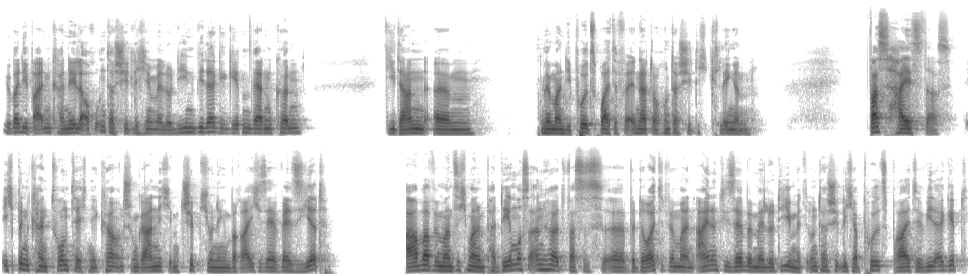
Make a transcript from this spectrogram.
über die beiden Kanäle auch unterschiedliche Melodien wiedergegeben werden können, die dann, ähm, wenn man die Pulsbreite verändert, auch unterschiedlich klingen. Was heißt das? Ich bin kein Tontechniker und schon gar nicht im Chiptuning-Bereich sehr versiert. Aber wenn man sich mal ein paar Demos anhört, was es äh, bedeutet, wenn man ein und dieselbe Melodie mit unterschiedlicher Pulsbreite wiedergibt,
